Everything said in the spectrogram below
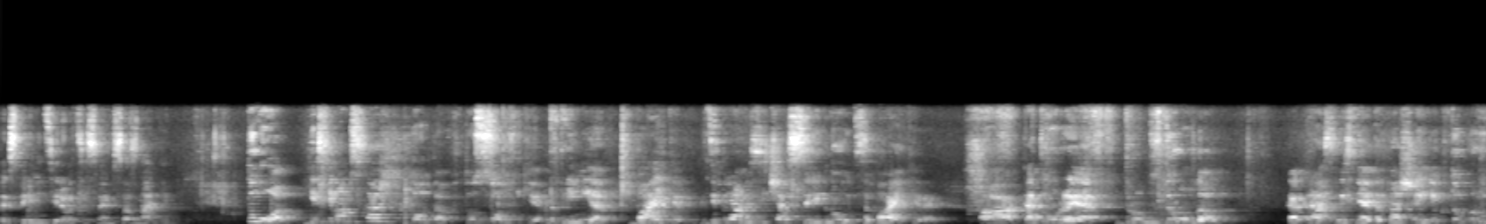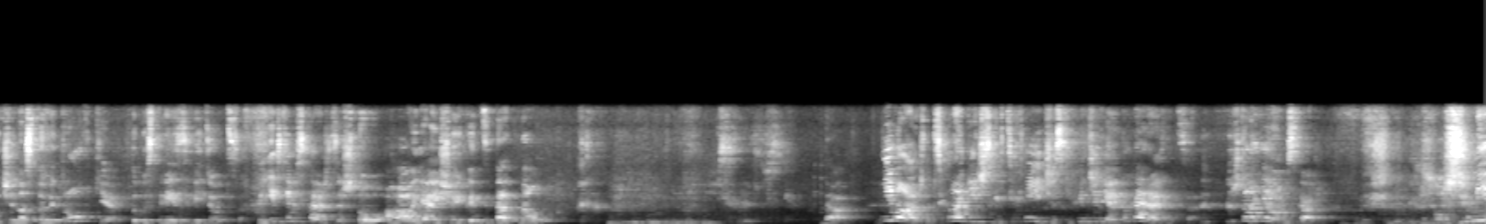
поэкспериментировать со своим сознанием, то если вам скажет кто-то в тусовке, например, байкер, где прямо сейчас соревнуются байкеры, а, которые друг с другом как раз выясняют отношения, кто круче на 100-метровке, кто быстрее заведется, то если вы скажете, что а, я еще и кандидат наук, да, неважно, психологических, технических, инженер, какая разница, что они вам скажут? Жми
